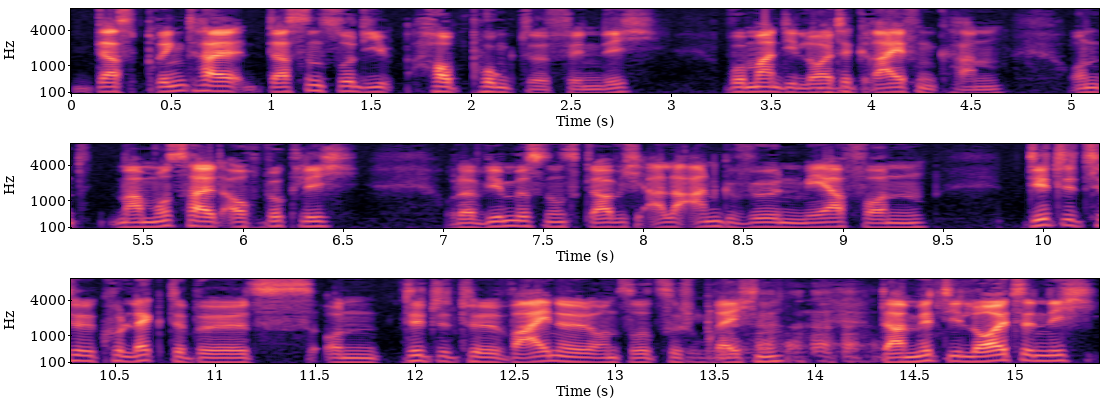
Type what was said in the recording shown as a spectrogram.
das bringt halt, das sind so die Hauptpunkte, finde ich, wo man die Leute mhm. greifen kann. Und man muss halt auch wirklich, oder wir müssen uns, glaube ich, alle angewöhnen, mehr von Digital Collectibles und Digital Vinyl und so zu sprechen, damit die Leute nicht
